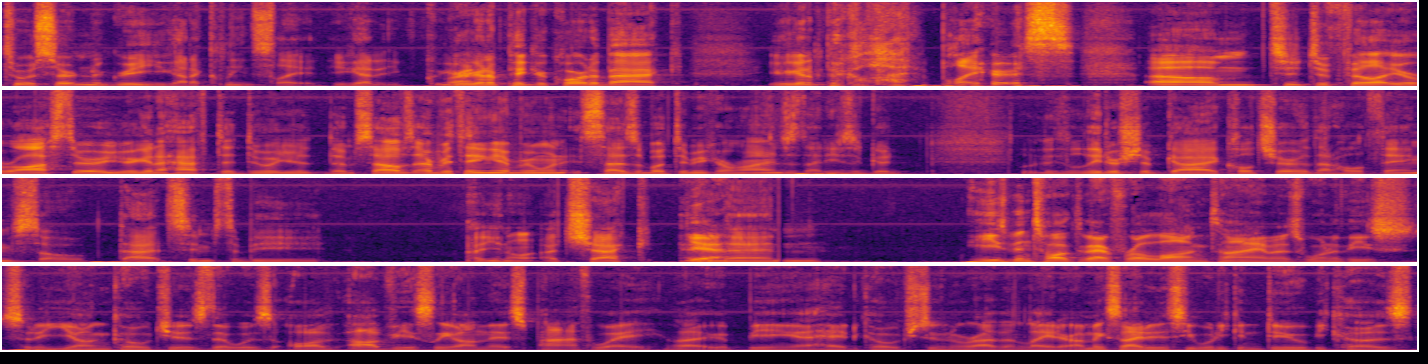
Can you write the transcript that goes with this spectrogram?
to a certain degree, you got a clean slate. You got you're Right. going to pick your quarterback. You're going to pick a lot of players um, to, to fill out your roster. You're going to have to do it your, themselves. Everything everyone says about DeMeco Ryans is that he's a good leadership guy, culture, that whole thing. So that seems to be, uh, you know, a check. And Yeah. then He's been talked about for a long time as one of these sort of young coaches that was obviously on this pathway, like being a head coach sooner rather than later. I'm excited to see what he can do because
